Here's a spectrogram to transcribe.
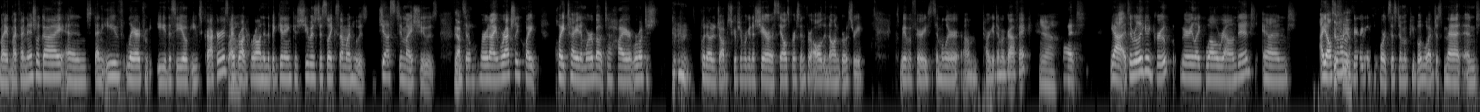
my my financial guy, and then Eve Laird from e, the CEO of Eve's Crackers. I brought her on in the beginning because she was just like someone who was just in my shoes, Yeah. and so her and I we're actually quite quite tight, and we're about to hire. We're about to sh- put out a job description. We're going to share a salesperson for all the non grocery because we have a very similar um, target demographic yeah. but yeah it's a really good group very like well rounded and i also have a very good support system of people who i've just met and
